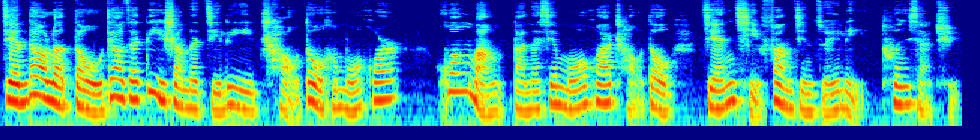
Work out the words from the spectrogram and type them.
捡到了抖掉在地上的几粒炒豆和磨花儿，慌忙把那些磨花炒豆捡起放进嘴里吞下去，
